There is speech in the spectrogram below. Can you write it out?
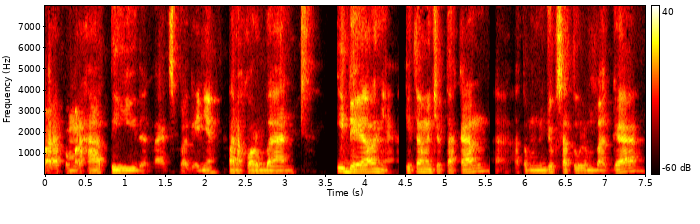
para pemerhati dan lain sebagainya, para korban idealnya kita menciptakan atau menunjuk satu lembaga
